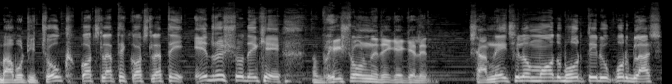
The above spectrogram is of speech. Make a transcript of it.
বাবুটি চোখ কচলাতে কচলাতে এ দৃশ্য দেখে ভীষণ রেগে গেলেন। সামনেই ছিল মদ ভর্তির উপর গ্লাস।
